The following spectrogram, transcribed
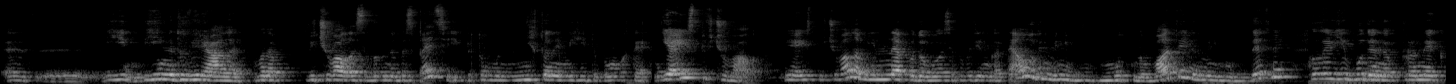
е, е, їй, їй не довіряли, вона відчувала себе в небезпеці, і при тому ніхто не міг їй допомогти. Я її співчувала. Я її співчувала, мені не подобалася поведінка Тео, він мені був мутнуватий, він мені був дивний. Коли в її будинок проник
